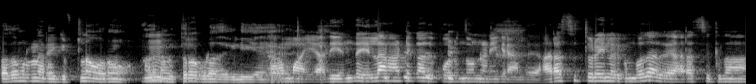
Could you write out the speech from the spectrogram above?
பிரதமருக்கும் நிறைய கிஃப்ட்லாம் வரும். அதெல்லாம் வித்துறக்கூடாது வெளியே. ஆமா அது எந்த எல்லா நாட்டுக்கும் அது பொருந்தும்னு நினைக்கிறேன். அந்த அரசு துறையில இருக்கும்போது அது அரசுக்கு தான்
